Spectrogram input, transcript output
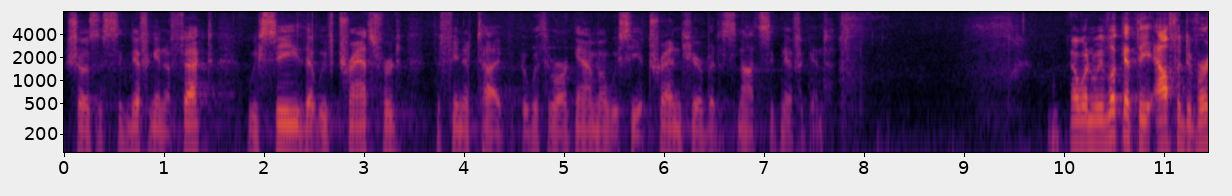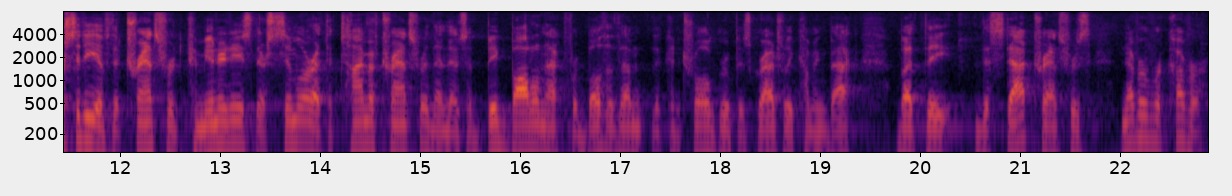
shows a significant effect. We see that we've transferred the phenotype with ROR gamma. We see a trend here, but it's not significant. Now, when we look at the alpha diversity of the transferred communities, they're similar at the time of transfer. Then there's a big bottleneck for both of them. The control group is gradually coming back, but the, the stat transfers never recover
